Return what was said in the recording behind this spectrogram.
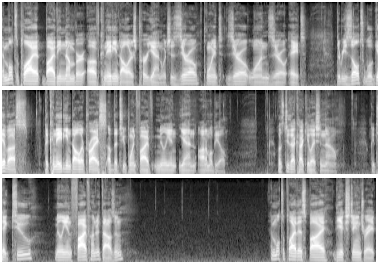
and multiply it by the number of Canadian dollars per yen, which is 0.0108. The result will give us the Canadian dollar price of the 2.5 million yen automobile. Let's do that calculation now. We could take 2,500,000 and multiply this by the exchange rate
